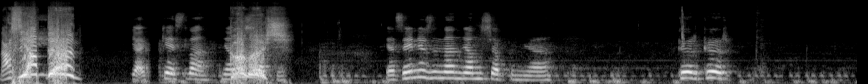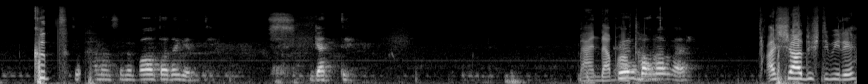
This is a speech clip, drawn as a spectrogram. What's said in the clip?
Nasıl yaptın? Ya kes lan. Yanlış yaptım. Ya senin yüzünden yanlış yaptım ya. Kır kır. Kıt. Anasını baltada gitti. Gitti. Ben de Kır balta var. bana ver. Aşağı düştü biri.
